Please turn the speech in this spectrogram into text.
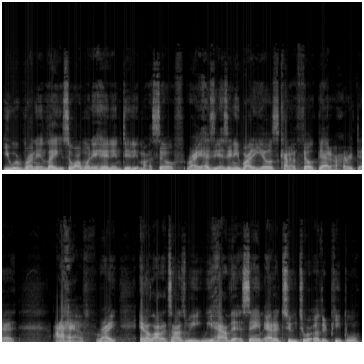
You were running late, so I went ahead and did it myself, right? Has has anybody else kind of felt that or heard that? I have, right? And a lot of times we we have that same attitude toward other people,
